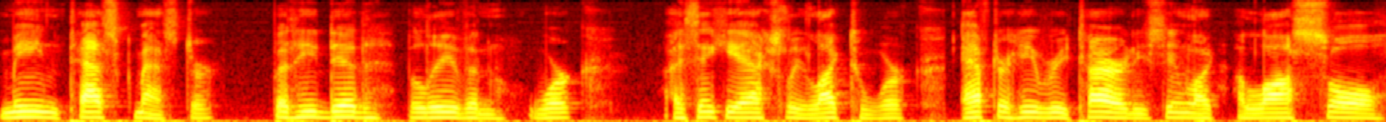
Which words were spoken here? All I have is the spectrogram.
mean taskmaster, but he did believe in work. I think he actually liked to work. After he retired, he seemed like a lost soul.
